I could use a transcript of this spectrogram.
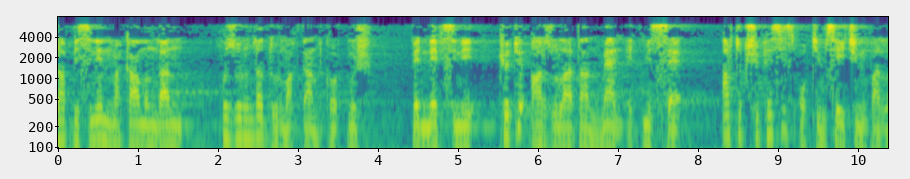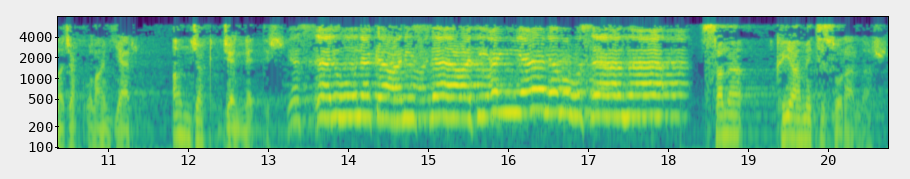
Rabbisinin makamından huzurunda durmaktan korkmuş ve nefsini kötü arzulardan men etmişse artık şüphesiz o kimse için varılacak olan yer ancak cennettir. Sana kıyameti sorarlar.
